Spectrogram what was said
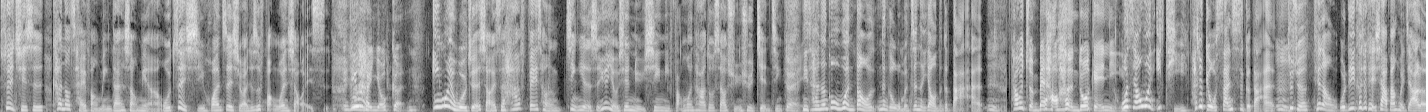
所以其实看到采访名单上面啊，我最喜欢最喜欢就是访问小 S，因为很有梗。因为我觉得小 S 她非常敬业的是，因为有些女星你访问她都是要循序渐进，对你才能够问到那个我们真的要那个答案。嗯，她会准备好很多给你，我只要问一题，她就给我三四个答案，嗯，就觉得天哪，我立刻就可以下班回家了。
